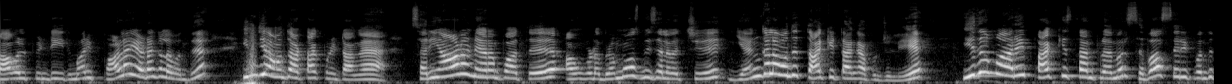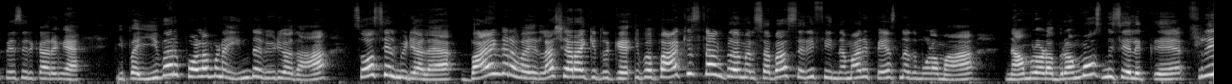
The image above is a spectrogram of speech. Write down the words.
ராவல்பிண்டி இது மாதிரி பல இடங்களை வந்து இந்தியா வந்து அட்டாக் பண்ணிட்டாங்க. சரியான நேரம் பார்த்து அவங்களோட பிரம்மோஸ் மிசைலை வச்சு எங்களை வந்து தாக்கிட்டாங்க அப்படின்னு சொல்லி இது மாதிரி பாகிஸ்தான் பிரதமர் செபாஸ் ஷெரீப் வந்து பேசியிருக்காருங்க. இப்போ இவர் புலம்புன இந்த வீடியோ தான் சோசியல் மீடியாவில் பயங்கர வைரலாக ஷேர் ஆக்கிட்டு இருக்கு. இப்போ பாகிஸ்தான் பிரதமர் சபாஸ் ஷெரீஃப் இந்த மாதிரி பேசினது மூலமாக நம்மளோட பிரம்மோஸ் மிசைலுக்கு ஃப்ரீ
